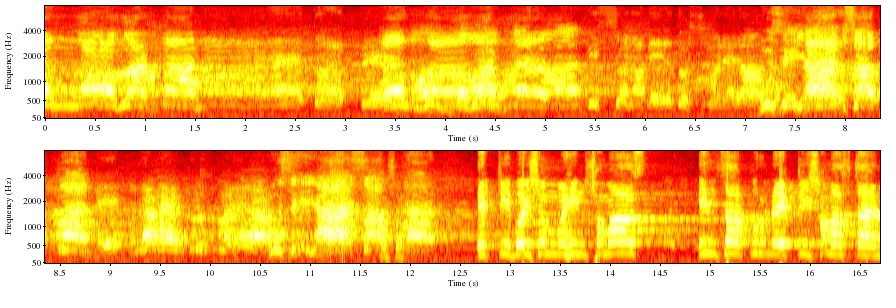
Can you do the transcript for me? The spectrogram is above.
আল্লাহু আকবার আল্লাহু আকবার বিশ্বনবীর দুশমনেরা হুশিয়ার সাবধান ইসলামের দুশমনেরা হুশিয়ার সাবধান একটি বৈষম্যহীন সমাজ, ইনসাফপূর্ণ একটি সমাজ কায়েম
